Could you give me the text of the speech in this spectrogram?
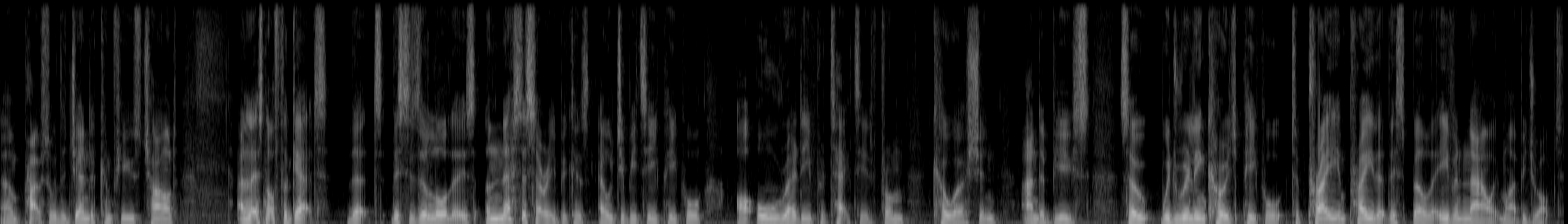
um, perhaps with a gender confused child. And let's not forget that this is a law that is unnecessary because LGBT people are already protected from coercion and abuse. So we'd really encourage people to pray and pray that this bill, that even now, it might be dropped.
